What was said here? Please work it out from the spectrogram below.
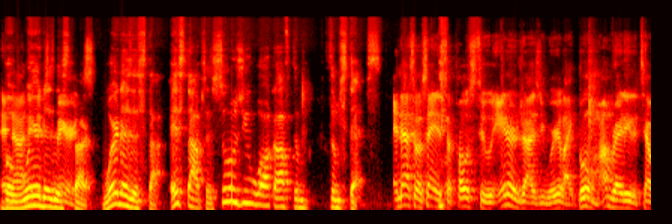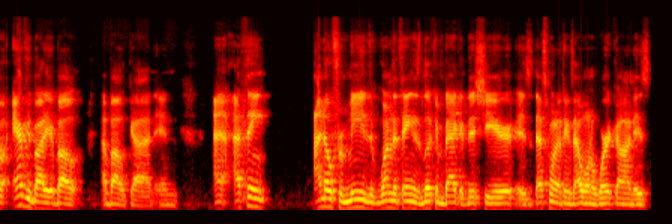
but where does it start? Where does it stop? It stops as soon as you walk off the some steps. And that's what I'm saying. It's supposed to energize you where you're like, boom, I'm ready to tell everybody about about God. And I, I think I know for me, one of the things looking back at this year is that's one of the things I want to work on is,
